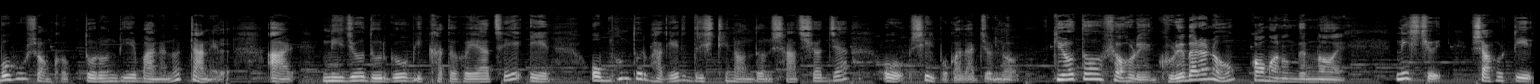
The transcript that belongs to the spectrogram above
বহু সংখ্যক তোরণ দিয়ে বানানো টানেল। আর নিজ দুর্গ বিখ্যাত হয়ে আছে এর অভ্যন্তর ভাগের দৃষ্টিনন্দন সাজসজ্জা ও শিল্পকলার জন্য। কিয়োতো শহরে ঘুরে বেড়ানো কম আনন্দের নয়। নিশ্চয়ই শহরটির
